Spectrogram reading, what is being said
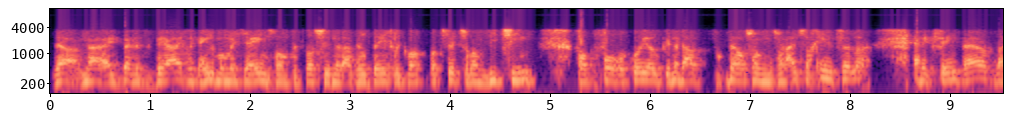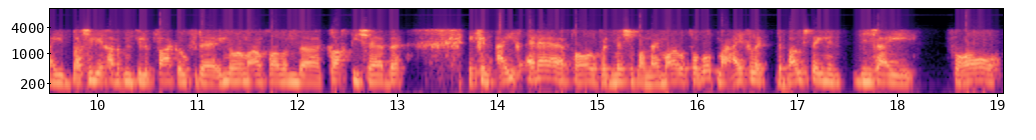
Ja, nou, ik ben het weer eigenlijk helemaal met je eens. Want het was inderdaad heel degelijk wat, wat Zwitserland liet zien. Van tevoren kon je ook inderdaad wel zo'n zo'n uitslag invullen. En ik vind, hè, bij Brazilië gaat het natuurlijk vaak over de enorme aanvallende kracht die ze hebben. Ik vind eigenlijk, en vooral over het missen van Neymar bijvoorbeeld. Maar eigenlijk de bouwstenen die zij vooral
